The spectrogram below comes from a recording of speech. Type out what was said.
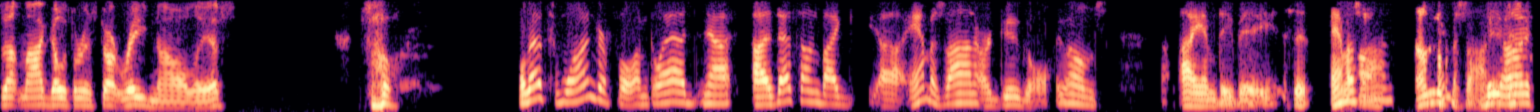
something, I go through and start reading all this. So Well, that's wonderful. I'm glad. Now, uh, that's owned by uh, Amazon or Google. Who owns IMDb? Is it Amazon? I'm gonna Amazon. be honest,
